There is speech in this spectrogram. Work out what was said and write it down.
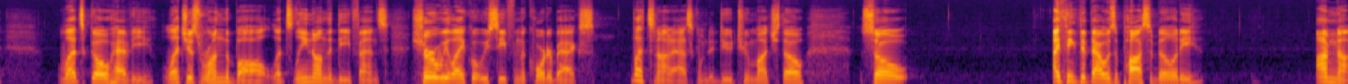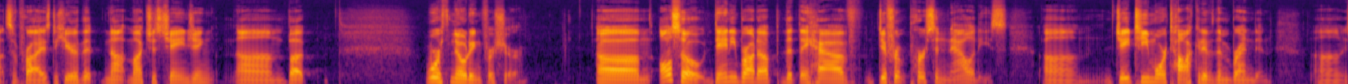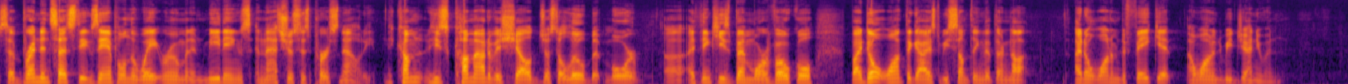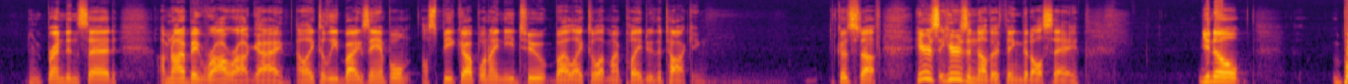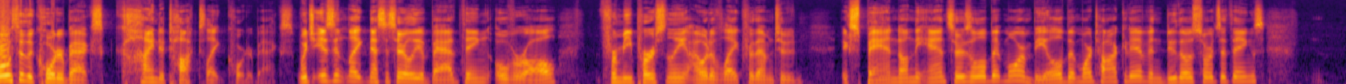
let's go heavy. Let's just run the ball. Let's lean on the defense. Sure, we like what we see from the quarterbacks. Let's not ask them to do too much, though. So I think that that was a possibility. I'm not surprised to hear that not much is changing, um, but worth noting for sure. Um, also, Danny brought up that they have different personalities. Um, JT more talkative than Brendan. Uh, he said Brendan sets the example in the weight room and in meetings, and that's just his personality. He come he's come out of his shell just a little bit more. Uh, I think he's been more vocal, but I don't want the guys to be something that they're not. I don't want him to fake it. I want him to be genuine. Brendan said, "I'm not a big rah rah guy. I like to lead by example. I'll speak up when I need to, but I like to let my play do the talking." Good stuff. Here's here's another thing that I'll say. You know, both of the quarterbacks kind of talked like quarterbacks, which isn't like necessarily a bad thing overall. For me personally, I would have liked for them to expand on the answers a little bit more and be a little bit more talkative and do those sorts of things.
